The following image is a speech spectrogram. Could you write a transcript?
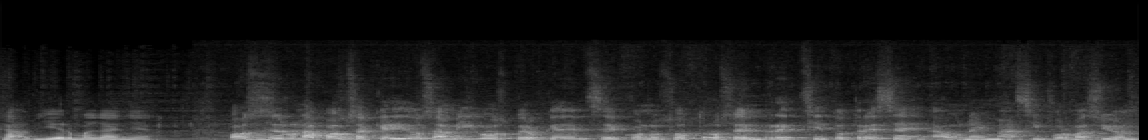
Javier Magaña. Vamos a hacer una pausa, queridos amigos, pero quédense con nosotros en Red 113, aún hay más información.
